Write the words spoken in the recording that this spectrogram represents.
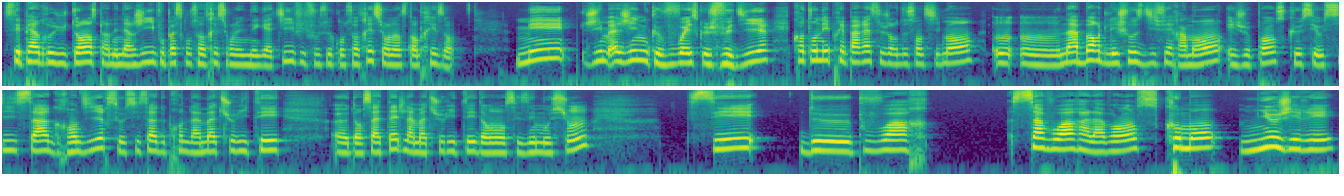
c'est perdre du temps, c'est perdre l'énergie, il ne faut pas se concentrer sur le négatif, il faut se concentrer sur l'instant présent. Mais j'imagine que vous voyez ce que je veux dire. Quand on est préparé à ce genre de sentiment, on, aborde les choses différemment et je pense que c'est aussi ça, grandir, c'est aussi ça de prendre la maturité euh, dans sa tête, la maturité dans ses émotions. C'est de pouvoir savoir à l'avance comment mieux gérer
